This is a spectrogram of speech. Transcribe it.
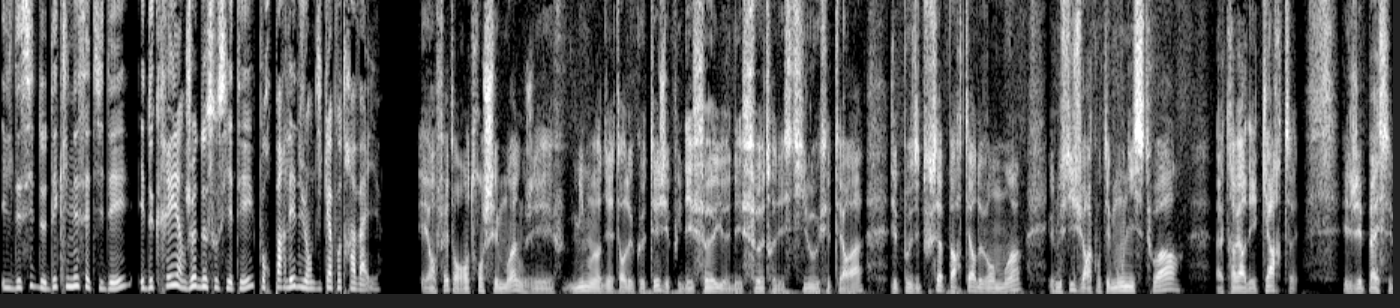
il décide de décliner cette idée et de créer un jeu de société pour parler du handicap au travail. Et en fait, en rentrant chez moi, j'ai mis mon ordinateur de côté, j'ai pris des feuilles, des feutres, des stylos, etc. J'ai posé tout ça par terre devant moi et je me suis dit, je vais raconter mon histoire à travers des cartes. Et j'ai passé,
